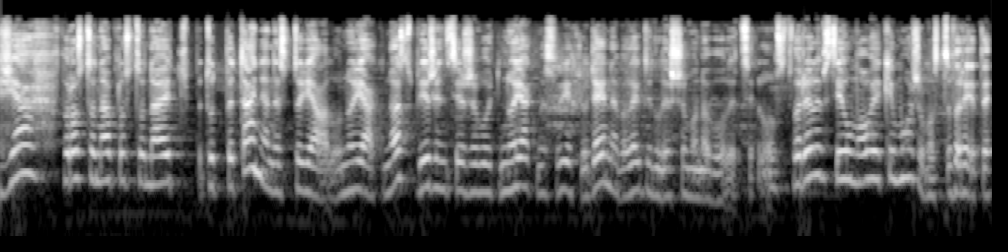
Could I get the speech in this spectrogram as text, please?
Я просто-напросто навіть тут питання не стояло. Ну як у нас біженці живуть? Ну як ми своїх людей на Великдень лишимо на вулиці? Ну, створили всі умови, які можемо створити.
